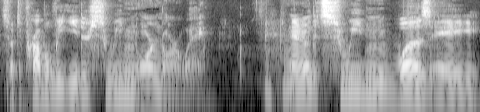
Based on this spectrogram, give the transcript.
so it's probably either Sweden or Norway. And I know that Sweden was a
